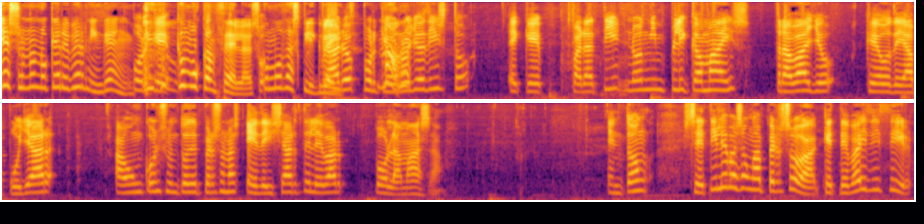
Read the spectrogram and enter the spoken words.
Eso non o quere ver ninguén. Porque como cancelas? Como das clickbait? Claro, porque no. o rollo disto é que para ti non implica máis traballo que o de apoiar a un conxunto de personas e deixarte levar pola masa. Entón, se ti levas a unha persoa que te vai dicir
